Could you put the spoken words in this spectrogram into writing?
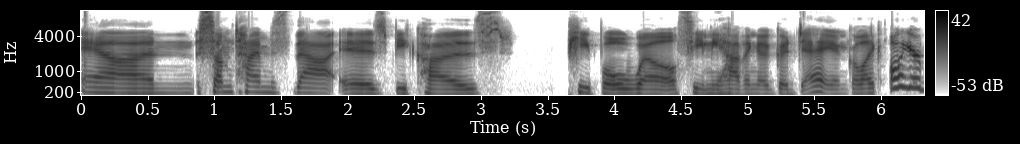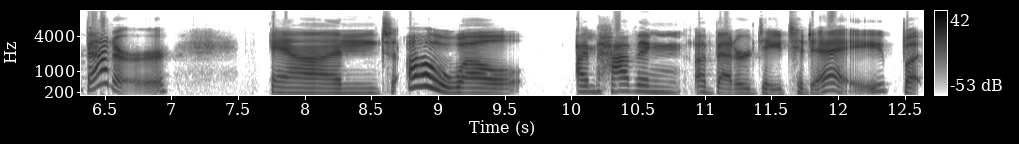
And sometimes that is because people will see me having a good day and go like, "Oh, you're better." And, "Oh, well, I'm having a better day today, but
